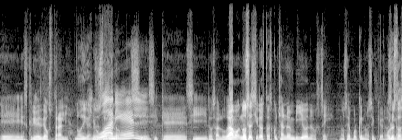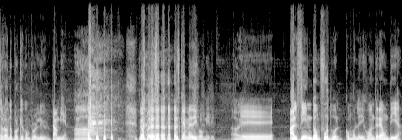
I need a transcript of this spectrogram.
eh, escribe desde Australia. No digan ¿Qué ¿nos hubo? Daniel? Sí, sí que si lo saludamos. No sé si lo está escuchando en vivo, no sé. No sé por qué, no sé qué hora. O lo estás hablando porque compró el libro. También. Ah, No, pero es, que me dijo, mire. a ver. eh, al fin, Don Fútbol, como le dijo Andrea un día.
